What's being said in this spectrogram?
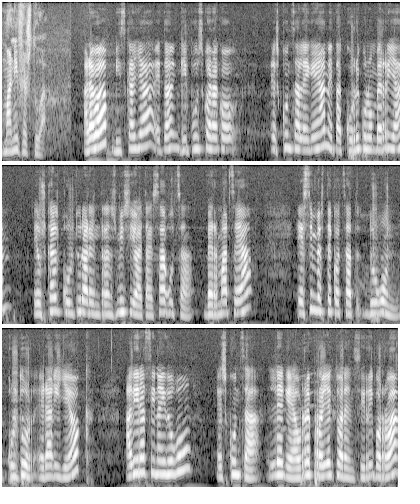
manifestua. Araba, Bizkaia eta Gipuzkoarako hezkuntza legean eta kurrikulum berrian euskal kulturaren transmisioa eta ezagutza bermatzea ezinbestekotzat dugun kultur eragileok adierazi nahi dugu hezkuntza lege aurre proiektuaren zirriborroa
